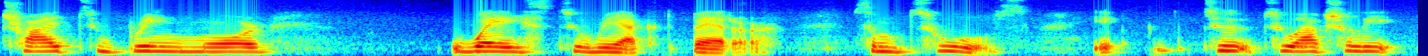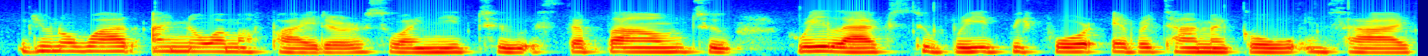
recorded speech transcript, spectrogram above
try to bring more ways to react better. Some tools eh, to to actually you know what? I know i'm a fighter so i need to step down to relax to breathe before every time i go inside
